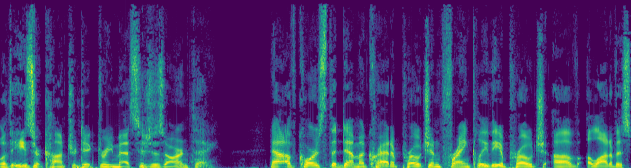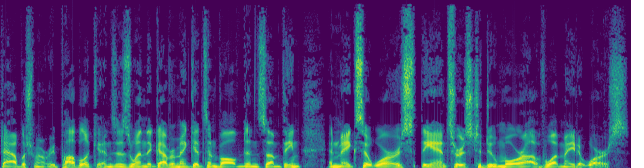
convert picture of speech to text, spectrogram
well, these are contradictory messages, aren't they? Now, of course, the Democrat approach, and frankly, the approach of a lot of establishment Republicans, is when the government gets involved in something and makes it worse, the answer is to do more of what made it worse.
